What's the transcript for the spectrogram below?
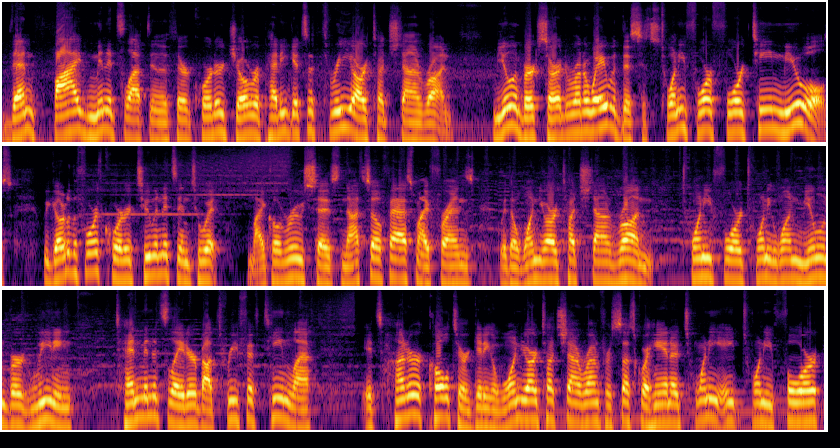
Then five minutes left in the third quarter, Joe Rapetti gets a three-yard touchdown run. Muhlenberg started to run away with this. It's 24-14 Mules. We go to the fourth quarter, two minutes into it. Michael Roos says, Not so fast, my friends, with a one yard touchdown run. 24 21, Muhlenberg leading. 10 minutes later, about 3.15 left, it's Hunter Coulter getting a one yard touchdown run for Susquehanna, 28 24.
